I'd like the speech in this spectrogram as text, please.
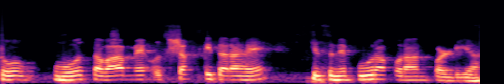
تو وہ ثواب میں اس شخص کی طرح ہے جس نے پورا قرآن پڑھ لیا۔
